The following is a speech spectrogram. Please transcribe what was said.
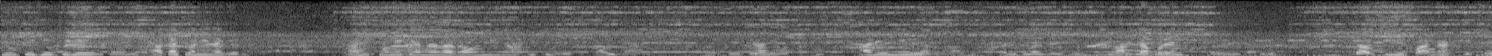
शेवटी शेवटी मी आकाशवाणीला गेलो. आणि कोणी चॅनलला जाऊन मी व्यवस्थित काम केलं. आणि मी आत्तापर्यंत गावची ही पांढर घेतले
